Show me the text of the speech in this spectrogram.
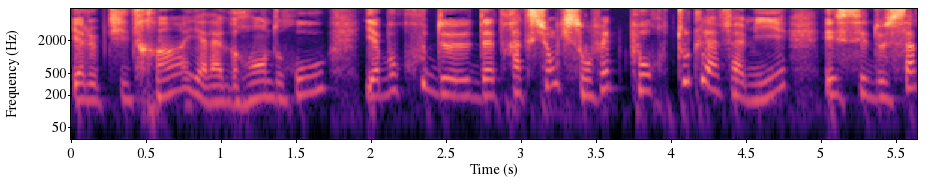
Il y a le petit train, il y a la grande roue. Il y a beaucoup d'attractions qui sont faites pour toute la famille. Et c'est de ça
